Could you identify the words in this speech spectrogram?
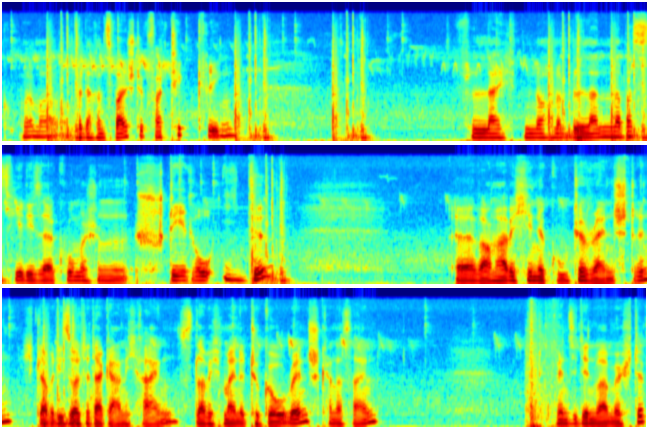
Gucken wir mal, ob wir davon zwei Stück vertickt kriegen. Vielleicht noch eine Blunderbuss. Hier diese komischen Steroide. Äh, warum habe ich hier eine gute Ranch drin? Ich glaube, die sollte da gar nicht rein. Das ist, glaube ich, meine To-Go-Ranch. Kann das sein? Wenn sie den mal möchte.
